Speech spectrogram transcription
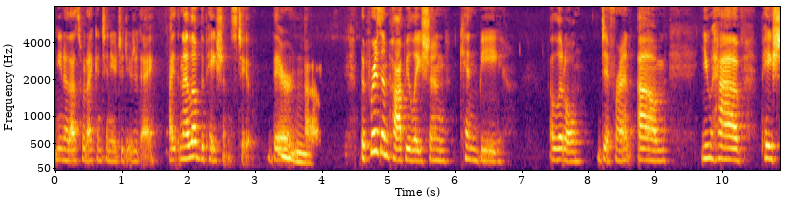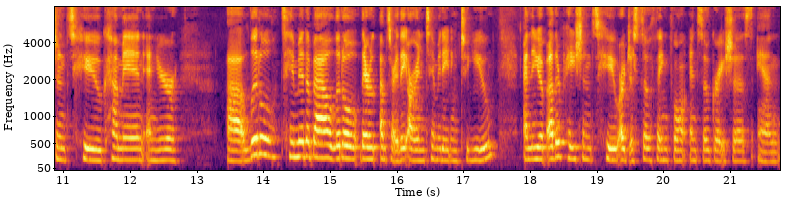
you know, that's what I continue to do today. I, and I love the patients too. They're, mm-hmm. uh, the prison population can be a little different. Um, you have patients who come in and you're a little timid about, little, they're, I'm sorry, they are intimidating to you. And then you have other patients who are just so thankful and so gracious and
